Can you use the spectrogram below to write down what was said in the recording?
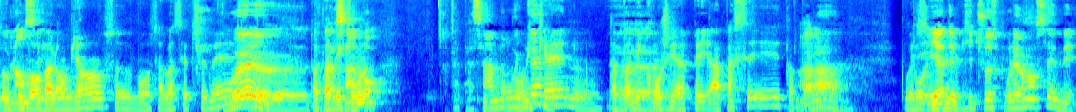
comment va l'ambiance Bon, ça va cette semaine. Ouais, euh, t'as pas des congés. Bon... T'as passé un bon, bon week-end. Week t'as pas des euh, congés à, passer. Voilà. il y a des petites choses pour les relancer, mais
